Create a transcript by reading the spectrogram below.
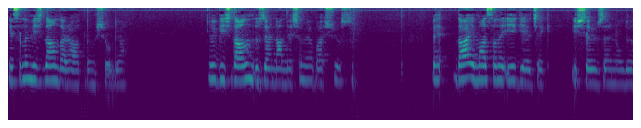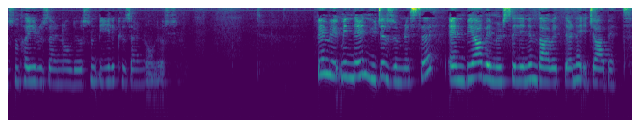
İnsanın vicdan da rahatlamış oluyor. Ve vicdanın üzerinden yaşamaya başlıyorsun. Ve daima sana iyi gelecek işler üzerine oluyorsun, hayır üzerine oluyorsun, iyilik üzerine oluyorsun. Ve müminlerin yüce zümresi, enbiya ve mürselinin davetlerine icabet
